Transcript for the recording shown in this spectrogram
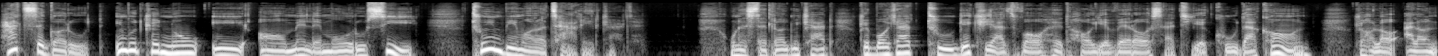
حدس گارود این بود که نوعی عامل موروسی تو این بیمارا تغییر کرده. اون استدلال می‌کرد که باید تو یکی از واحدهای وراستی کودکان که حالا الان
